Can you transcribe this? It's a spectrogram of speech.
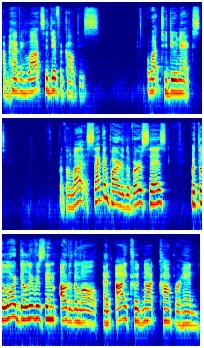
I'm having lots of difficulties. What to do next? But the second part of the verse says, But the Lord delivers them out of them all, and I could not comprehend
